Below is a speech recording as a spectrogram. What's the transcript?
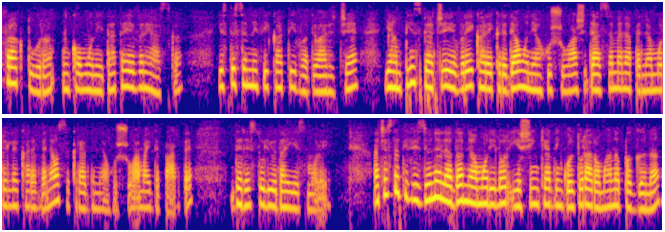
fractură în comunitatea evreiască este semnificativă deoarece i-a împins pe acei evrei care credeau în Iahușua și de asemenea pe neamurile care veneau să creadă în Iahușua mai departe de restul iudaismului. Această diviziune le-a dat neamurilor, ieșind chiar din cultura romană păgână,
